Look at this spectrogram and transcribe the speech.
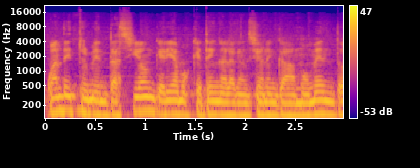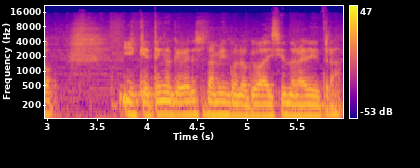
cuánta instrumentación queríamos que tenga la canción en cada momento y que tenga que ver eso también con lo que va diciendo la letra.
